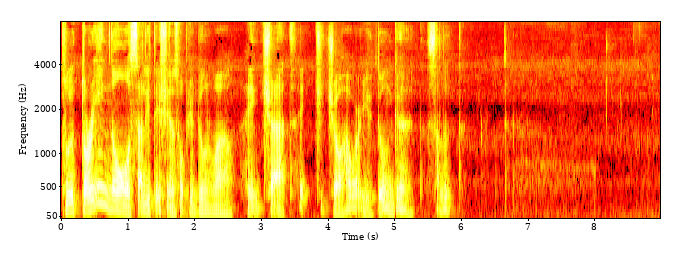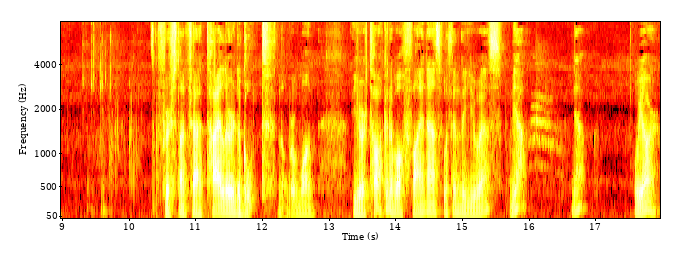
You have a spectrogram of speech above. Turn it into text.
Plutorino, salutations. Hope you're doing well. Hey, chat. Hey, Chycho, how are you? Doing good. Salute. First time chat. Tyler the Goat, number one. You're talking about finance within the US? Yeah, yeah, we are.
